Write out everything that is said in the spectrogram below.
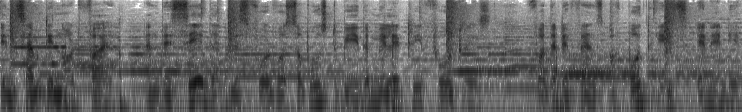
in 1705 and they say that this fort was supposed to be the military fortress for the defense of Portuguese in India.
